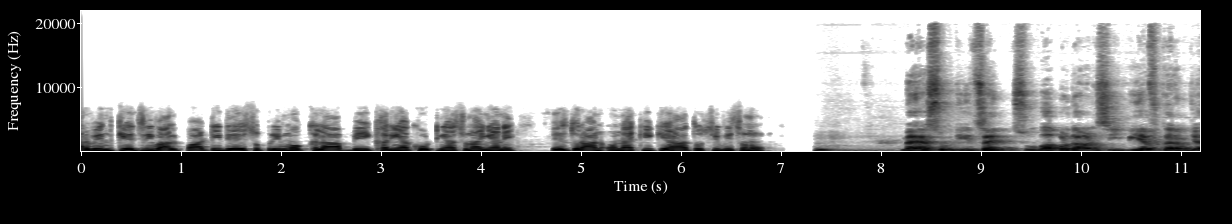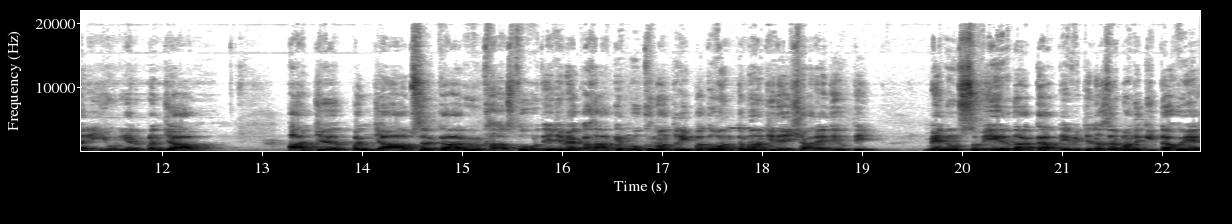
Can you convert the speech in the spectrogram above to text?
ਅਰਵਿੰਦ ਕੇਜਰੀਵਾਲ ਪਾਰਟੀ ਦੇ ਸੁਪਰੀਮੋ ਖਿਲਾਫ ਵੀ ਖਰੀਆਂ ਖੋਟੀਆਂ ਸੁਣਾਈਆਂ ਨੇ। ਇਸ ਦੌਰਾਨ ਉਹਨਾਂ ਕੀ ਕਿਹਾ, ਤੁਸੀਂ ਵੀ ਸੁਣੋ। ਮੈਂ ਸੁਖਜੀਤ ਸਿੰਘ, ਸੂਬਾ ਪ੍ਰਧਾਨ ਸੀਪੀਐਫ ਕਰਮਚਾਰੀ ਯੂਨੀਅਨ, ਪੰਜਾਬ। ਅੱਜ ਪੰਜਾਬ ਸਰਕਾਰ ਔਰ ਖਾਸ ਤੌਰ ਤੇ ਜਿਵੇਂ ਕਹਾ ਕਿ ਮੁੱਖ ਮੰਤਰੀ ਭਗਵੰਤ ਮਾਨ ਜੀ ਦੇ ਇਸ਼ਾਰੇ ਦੇ ਉੱਤੇ ਮੈਨੂੰ ਸਵੇਰ ਦਾ ਘਰ ਦੇ ਵਿੱਚ ਨਜ਼ਰਬੰਦ ਕੀਤਾ ਹੋਇਆ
